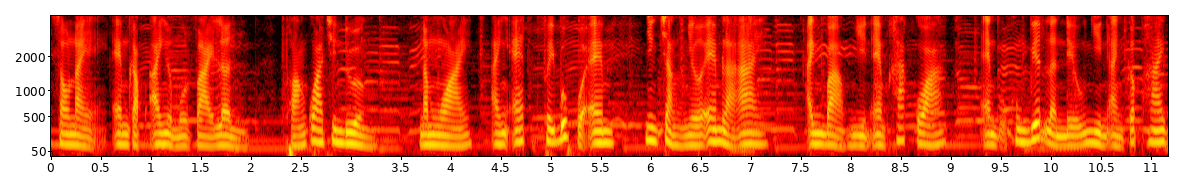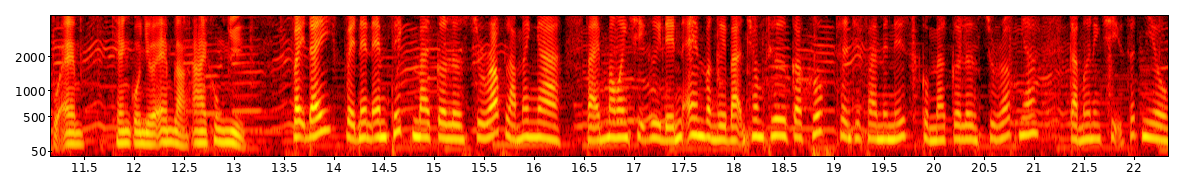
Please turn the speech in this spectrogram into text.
Sau này em gặp anh ở một vài lần, thoáng qua trên đường. Năm ngoái anh add Facebook của em nhưng chẳng nhớ em là ai. Anh bảo nhìn em khác quá. Em cũng không biết là nếu nhìn ảnh cấp 2 của em thì anh có nhớ em là ai không nhỉ? Vậy đấy, vậy nên em thích Michael Learns lắm anh à. Và em mong anh chị gửi đến em và người bạn trong thư ca khúc 25 Minutes của Michael Learns nhé. Cảm ơn anh chị rất nhiều.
